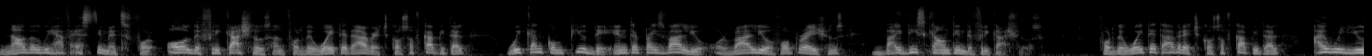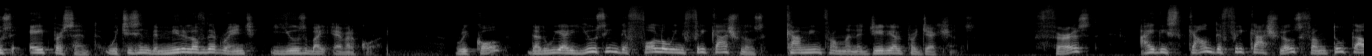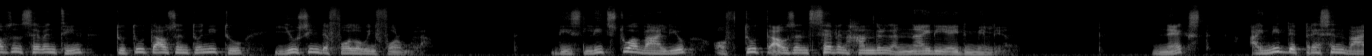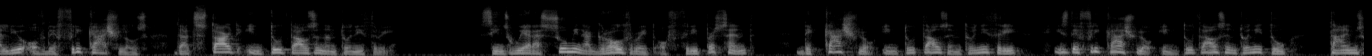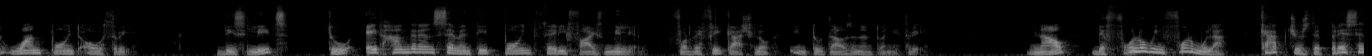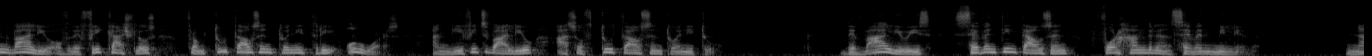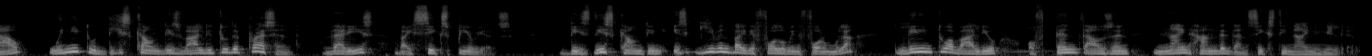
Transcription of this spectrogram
Now that we have estimates for all the free cash flows and for the weighted average cost of capital, we can compute the enterprise value or value of operations by discounting the free cash flows. For the weighted average cost of capital, I will use 8%, which is in the middle of the range used by Evercore. Recall that we are using the following free cash flows coming from managerial projections. First, I discount the free cash flows from 2017 to 2022 using the following formula. This leads to a value of 2,798 million. Next, I need the present value of the free cash flows that start in 2023. Since we are assuming a growth rate of 3%, the cash flow in 2023 is the free cash flow in 2022 times 1.03. This leads to 870.35 million for the free cash flow in 2023. Now, the following formula captures the present value of the free cash flows from 2023 onwards and gives its value as of 2022. The value is 17,407 million. Now, we need to discount this value to the present, that is, by six periods. This discounting is given by the following formula, leading to a value of 10,969 million.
